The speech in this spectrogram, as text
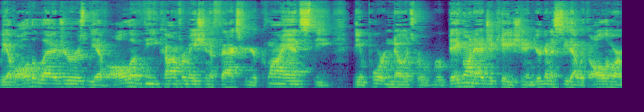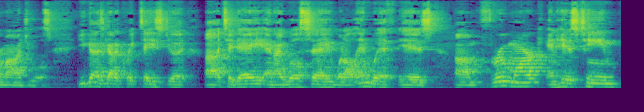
we have all the ledgers. We have all of the confirmation of facts for your clients, the, the important notes. We're, we're big on education, and you're going to see that with all of our modules. You guys got a quick taste to it uh, today, and I will say what I'll end with is um, through Marc and his team.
